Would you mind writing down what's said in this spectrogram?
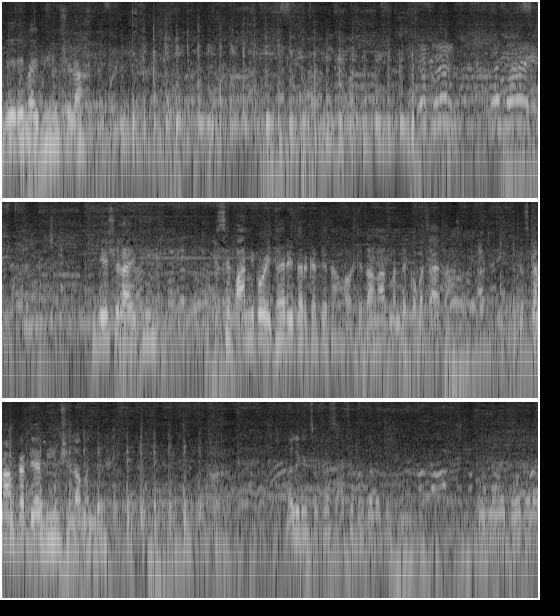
मेरी भाई भीमशिला ये शिलाई थी। इससे पानी को इधर इधर कर दिया था और केदारनाथ मंदिर को बचाया था। इसका नाम कर दिया भीमशिला मंदिर। लेकिन सच में साँसें बहुत ज़्यादा चलती हैं। बोलने में बहुत ज़्यादा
